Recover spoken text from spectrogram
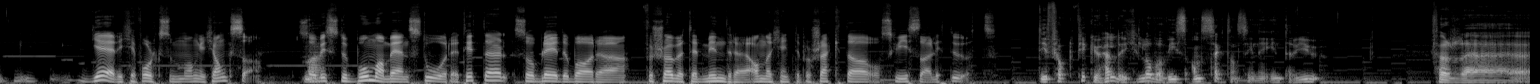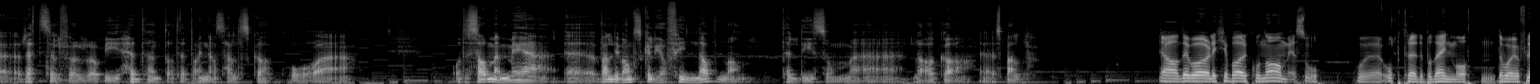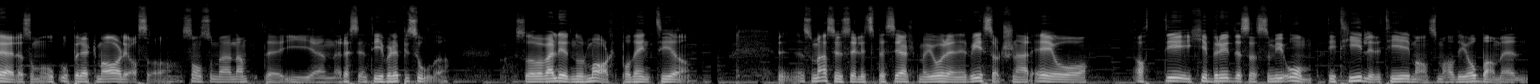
gir ikke folk så mange sjanser. Så Nei. hvis du bomma med en stor tittel, så ble du bare forskjøvet til mindre anerkjente prosjekter og skvisa litt ut. De fikk jo heller ikke lov å vise ansiktene sine i intervju for eh, redsel for å bli headhunta til et annet selskap. Og, eh, og det samme med eh, veldig vanskelig å finne navnene til de som eh, lager eh, spill. Ja, det var vel ikke bare Konami som opp, eh, opptredde på den måten. Det var jo flere som opererte med aliaser, sånn som jeg nevnte i en Resident Evil-episode. Så det var veldig normalt på den tida. Som jeg syns er litt spesielt med å gjøre denne researchen her, er jo at de ikke brydde seg så mye om de tidligere timene som hadde jobba med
